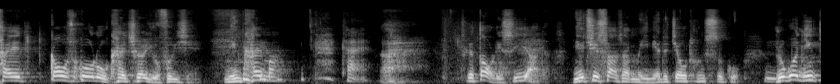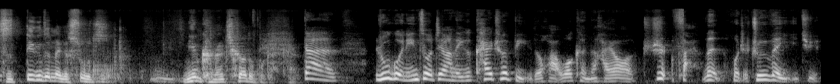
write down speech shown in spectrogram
开高速公路开车有风险，您开吗？开。哎，这个道理是一样的。您去算算每年的交通事故，如果您只盯着那个数字，嗯，您可能车都不敢开。但如果您做这样的一个开车比喻的话，我可能还要质反问或者追问一句：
